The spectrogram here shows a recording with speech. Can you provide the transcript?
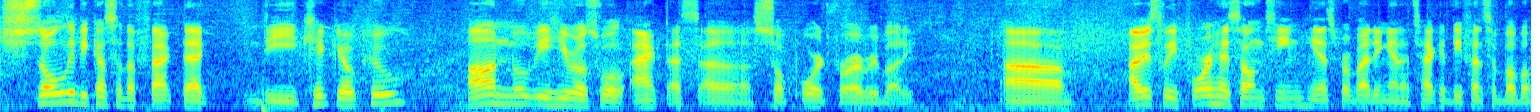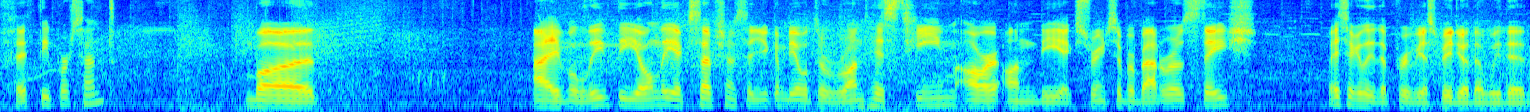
solely because of the fact that the Kid Goku on movie heroes will act as a support for everybody. Um, obviously, for his own team, he is providing an attack and defensive buff of 50%. But I believe the only exceptions that you can be able to run his team are on the Extreme Super Battle Road stage. Basically, the previous video that we did.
